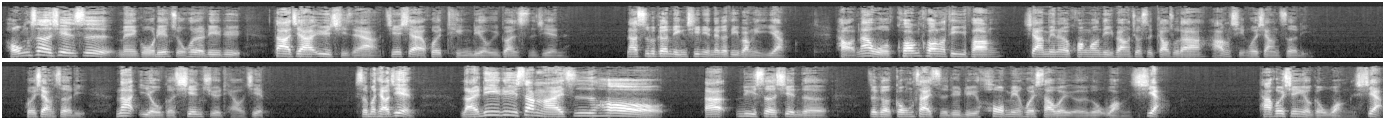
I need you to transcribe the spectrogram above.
红色线是美国联准会的利率，大家预期怎样？接下来会停留一段时间，那是不是跟零七年那个地方一样？好，那我框框的地方，下面那个框框地方就是告诉大家，行情会像这里，会像这里。那有个先决条件，什么条件？来，利率上来之后，啊，绿色线的这个公债殖利率后面会稍微有一个往下，它会先有个往下，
